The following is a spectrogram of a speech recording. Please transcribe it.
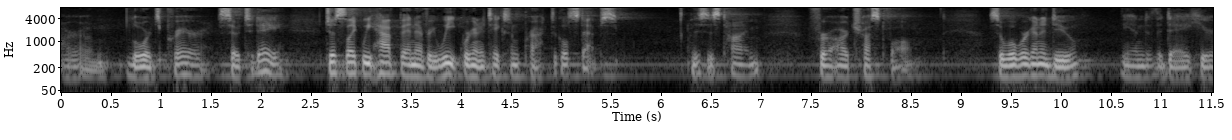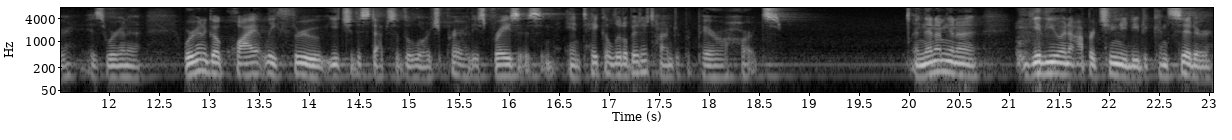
our um, Lord's Prayer. So today, just like we have been every week, we're going to take some practical steps. This is time for our trust fall. So what we're going to do the end of the day here is we're going to we're going to go quietly through each of the steps of the Lord's Prayer, these phrases, and, and take a little bit of time to prepare our hearts. And then I'm going to give you an opportunity to consider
